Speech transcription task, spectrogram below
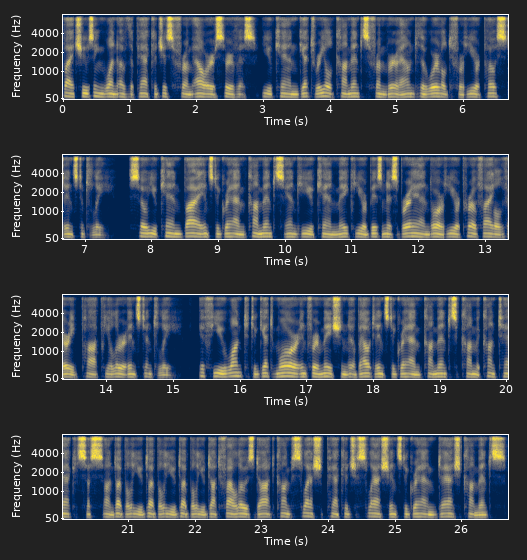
By choosing one of the packages from our service, you can get real comments from around the world for your post instantly. So you can buy Instagram comments and you can make your business brand or your profile very popular instantly. If you want to get more information about Instagram comments, contact us on www.follows.com slash package slash Instagram dash comments.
